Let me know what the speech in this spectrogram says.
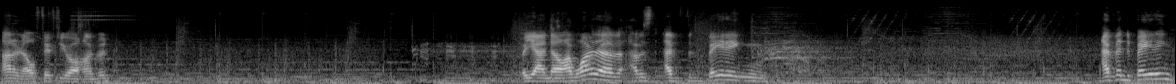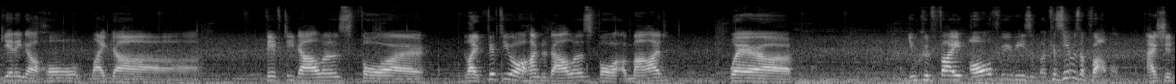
I don't know, 50 or a 100 But yeah, no, I wanted to, I was, I've been debating, I've been debating getting a whole, like, uh, $50 for, like, 50 or a $100 for a mod where, uh, you could fight all three reasons, because here was the problem, I should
